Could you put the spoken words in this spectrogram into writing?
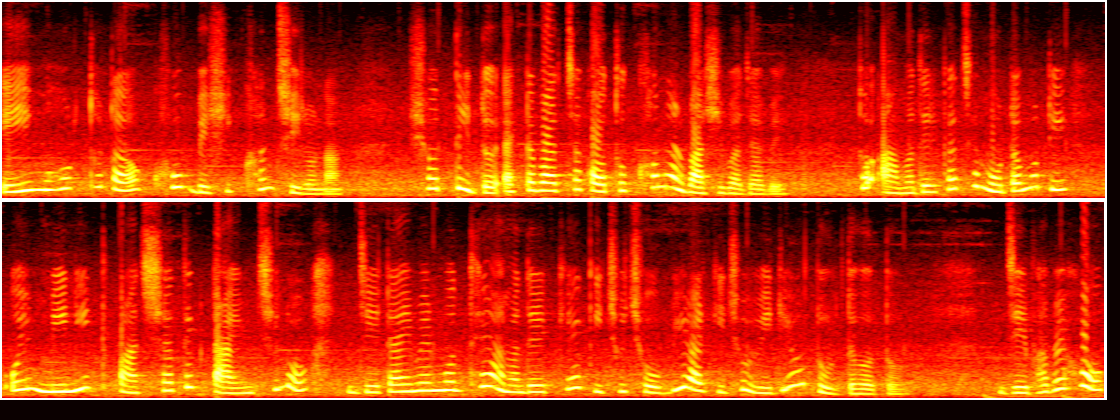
এই মুহূর্তটা খুব বেশিক্ষণ ছিল না। সত্যি তো, একটা বাচ্চা কতক্ষণ আর বাঁশি বাজাবে? তো আমাদের কাছে মোটামুটি ওই মিনিট পাঁচ সাতেক টাইম ছিল, যে টাইমের মধ্যে আমাদেরকে কিছু ছবি আর কিছু ভিডিও তুলতে হতো। যেভাবে হোক,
